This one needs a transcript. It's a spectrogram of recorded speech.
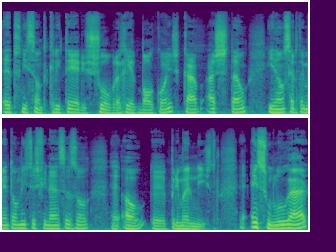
a definição de critérios sobre a rede de balcões cabe à gestão e não certamente ao Ministro das Finanças ou eh, ao eh, Primeiro-Ministro. Em segundo lugar,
